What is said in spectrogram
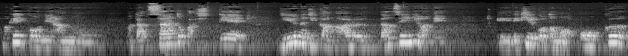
まあ、結構ね、あの、ま、脱サラとかして自由な時間がある男性にはね、えできることも多く、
